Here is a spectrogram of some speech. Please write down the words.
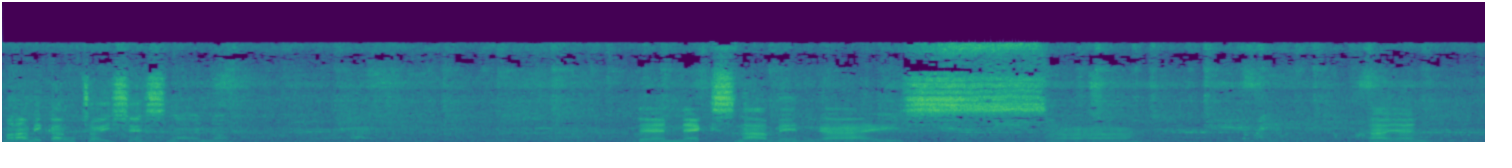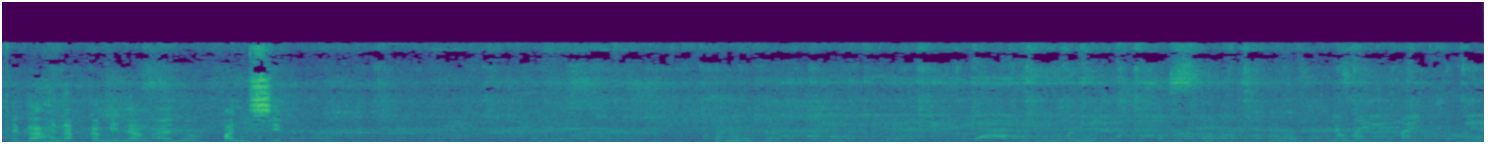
marami kang- choices na ano. Then next namin guys. ah ah, yan. Naghahanap kami ng ano, pansit. Yung may, may, may,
